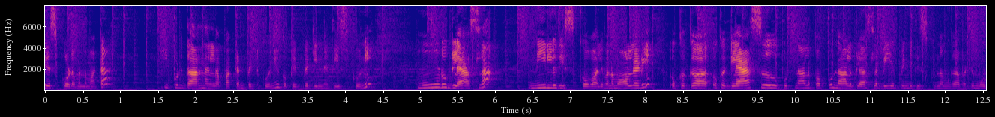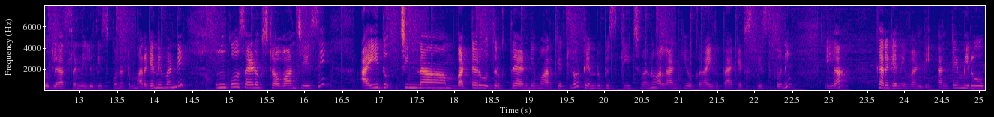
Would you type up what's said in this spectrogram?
చేసుకోవడం అనమాట ఇప్పుడు దాన్ని అలా పక్కన పెట్టుకొని ఒక పెద్ద గిన్నె తీసుకొని మూడు గ్లాసుల నీళ్ళు తీసుకోవాలి. మనం ఆల్రెడీ ఒక ఒక గ్లాసు పుట్నాల పప్పు నాలుగు గ్లాసుల బియ్యం పిండి తీసుకున్నాం కాబట్టి మూడు గ్లాసుల నీళ్ళు తీసుకున్నట్టు మరగనివ్వండి. ఇంకో సైడ్ ఒక స్టవ్ ఆన్ చేసి ఐదు చిన్న బట్టర్ దొరుకుతాయండి మార్కెట్లో. టెన్ రూపీస్కి ఈచ్ వన్. అలాంటి ఒక ఐదు ప్యాకెట్స్ తీసుకొని ఇలా కరగనివ్వండి. అంటే మీరు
